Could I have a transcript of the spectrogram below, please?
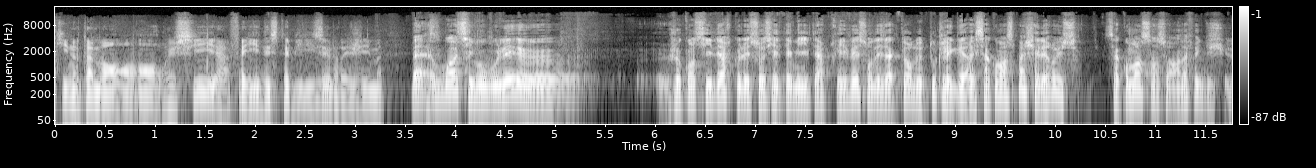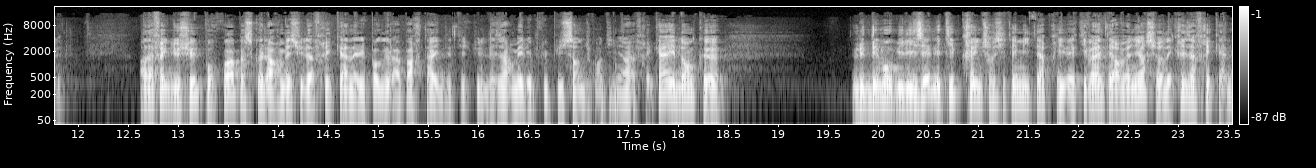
qui notamment en, Russie, a failli déstabiliser le régime? Ben, Moi, si vous voulez, euh, je considère que les sociétés militaires privées sont des acteurs de toutes les guerres. Et ça ne commence pas chez les Russes. Ça commence en, Afrique du Sud. En Afrique du Sud, pourquoi? Parce que l'armée sud-africaine, à l'époque de l'apartheid, était une des armées les plus puissantes du continent africain. Et donc, euh, les démobiliser, les types créent une société militaire privée qui va intervenir sur des crises africaines.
